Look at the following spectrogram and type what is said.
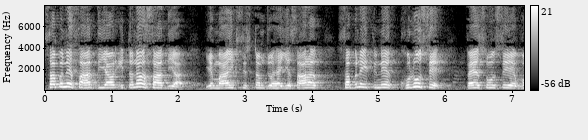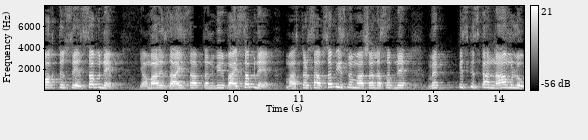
सबने साथ दिया और इतना साथ दिया, ये माइक सिस्टम जो है, ये सारा सबने इतने खुलूस से, पैसों से, वक्त से सबने हमारे ज़ाहिर साहब, तनवीर भाई सबने मास्टर साहब सभी इसमें, माशाल्लाह सबने मैं किस किस का नाम लूँ?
